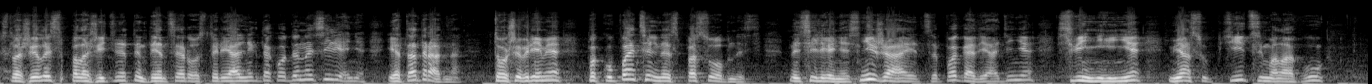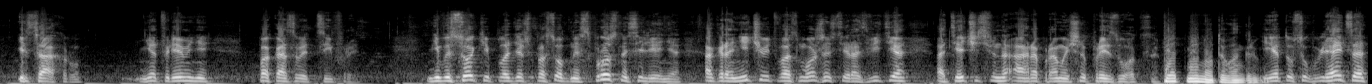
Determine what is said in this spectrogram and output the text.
сложилась положительная тенденция роста реальных доходов населения, и это отрадно. В то же время покупательная способность населения снижается по говядине, свинине, мясу птицы, молоку и сахару. Нет времени показывать цифры невысокий платежеспособный спрос населения ограничивает возможности развития отечественного агропромышленного производства. Пять минут, Иван Григорьевич. И это усугубляется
